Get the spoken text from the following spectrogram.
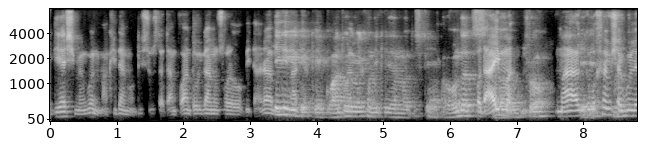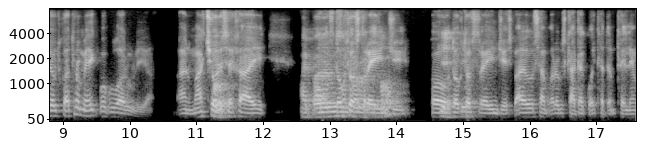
იდეაში მე მგონი მაქიდან მოდის უბრალოდ ამ კვანტური განუზღრელობიდან რა კი კი კი კვანტური მექანიკიდან მოდის კი. ოღონდ ხო და აი მაგ მხრივ შეგვიძლია ვთქვათ რომ ეგ პოპულარულია. ანუ მათ შორის ახლა აი აი პარალელური დოქტორ სტრეინჯი ხო დოქტორ სტრეინჯი ეს პარალელური სამყაროების გადაკვეთა და მთელი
